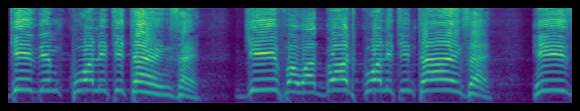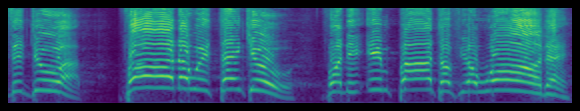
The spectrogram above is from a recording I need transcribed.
Give him quality thanks. Give our God quality thanks. He is the doer. Father, we thank you for the impact of your word.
